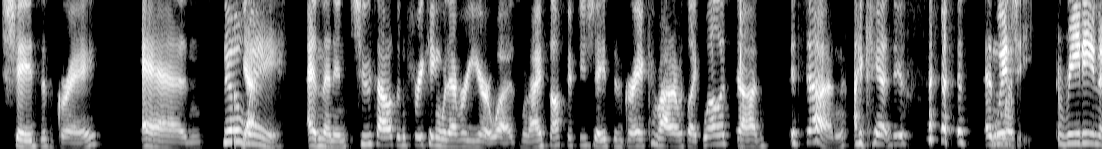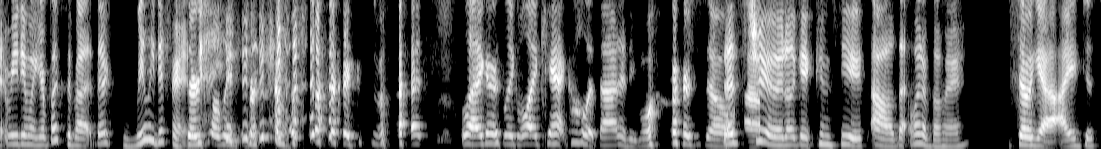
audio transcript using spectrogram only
Shades of Grey. And no yeah. way. And then in 2000 freaking whatever year it was, when I saw 50 Shades of Grey come out, I was like, well, it's done. It's done. I can't do this. And Which like, reading reading what your book's about, they're really different. They're totally different books. But like I was like, well, I can't call it that anymore. so that's um, true. It'll get confused. Oh, that what a bummer. So yeah, I just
